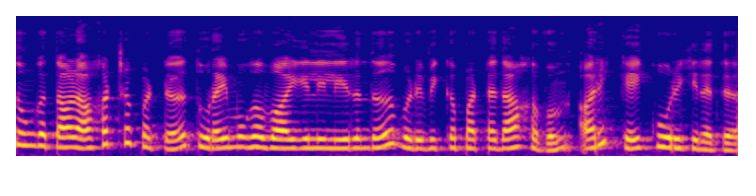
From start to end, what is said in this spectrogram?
சுங்கத்தால் அகற்றப்பட்டு துறைமுக வாயிலில் இருந்து விடுவிக்கப்பட்டதாகவும் அறிக்கை கூறுகிறது.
